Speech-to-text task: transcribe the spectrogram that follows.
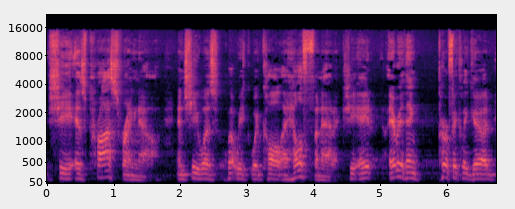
she is prospering now. And she was what we would call a health fanatic. She ate everything perfectly good.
